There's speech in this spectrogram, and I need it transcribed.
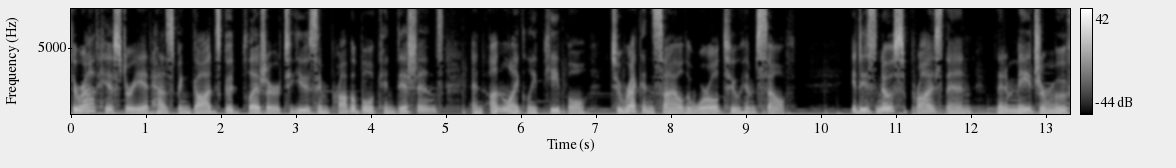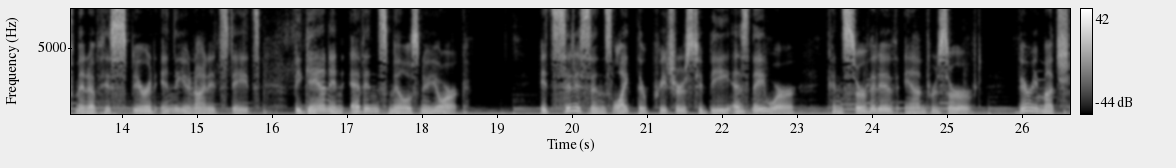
Throughout history, it has been God's good pleasure to use improbable conditions and unlikely people to reconcile the world to Himself. It is no surprise, then, that a major movement of His Spirit in the United States began in Evans Mills, New York. Its citizens liked their preachers to be as they were conservative and reserved, very much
